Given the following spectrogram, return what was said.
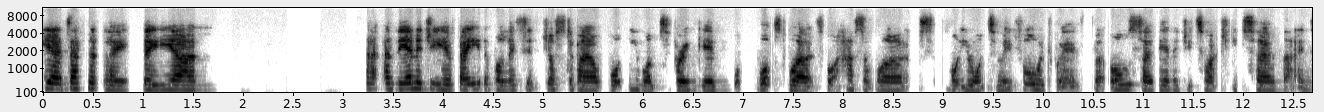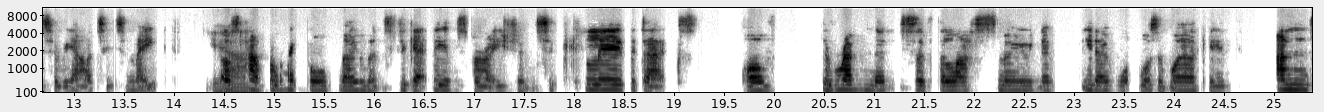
yeah, definitely. The um, and the energy available isn't just about what you want to bring in, what's worked, what hasn't worked, what you want to move forward with, but also the energy to actually turn that into reality to make yeah. us have the light bulb moments, to get the inspiration, to clear the decks of the remnants of the last moon of you know what wasn't working, and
